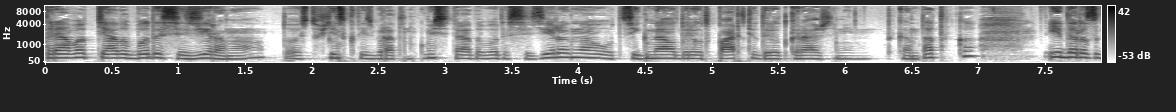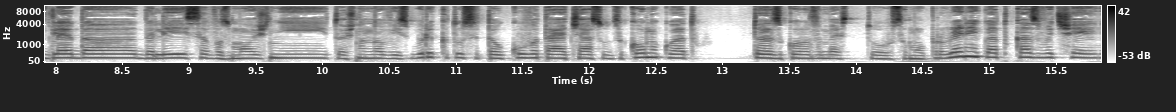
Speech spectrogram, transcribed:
трябва тя да бъде сезирана, т.е. Общинската избирателна комисия трябва да бъде сезирана от сигнал, дали от партия, дали от граждани, така нататък, и да разгледа дали са възможни точно нови избори, като се тълкува тая част от закона, която той е закона за местното самоуправление, която казва, че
